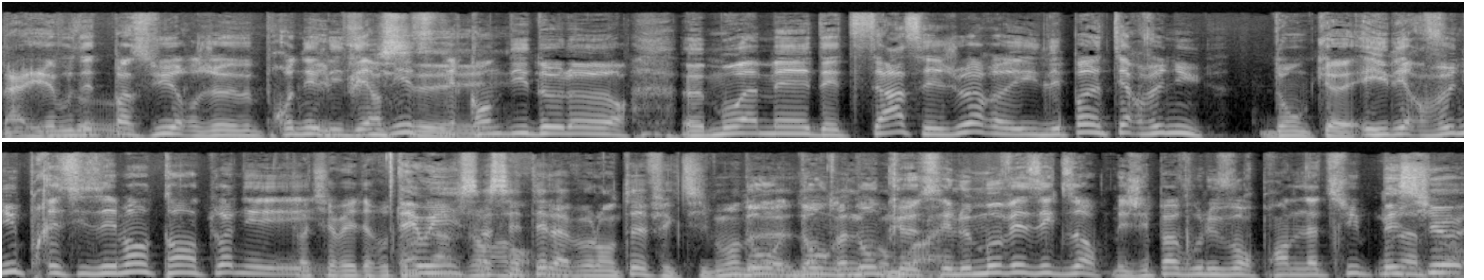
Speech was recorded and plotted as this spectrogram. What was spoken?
bah, vous n'êtes pas sûr. Je prenais les derniers, c'était Candidat Delors, euh, Mohamed, etc., ces joueurs, euh, il n'est pas intervenu. Donc, euh, et il est revenu précisément quand Antoine est. Quand il y avait des eh oui, ça c'était la volonté effectivement. De, donc, donc c'est le mauvais exemple, mais j'ai pas voulu vous reprendre là-dessus. Messieurs,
